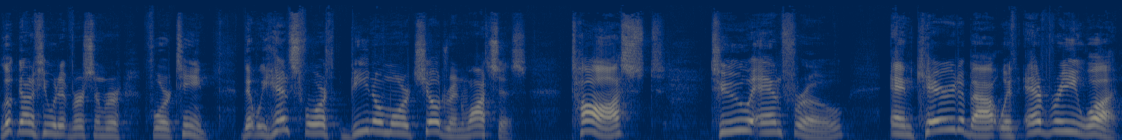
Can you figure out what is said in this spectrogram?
Look down, if you would, at verse number 14. That we henceforth be no more children, watch this, tossed to and fro and carried about with every what?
